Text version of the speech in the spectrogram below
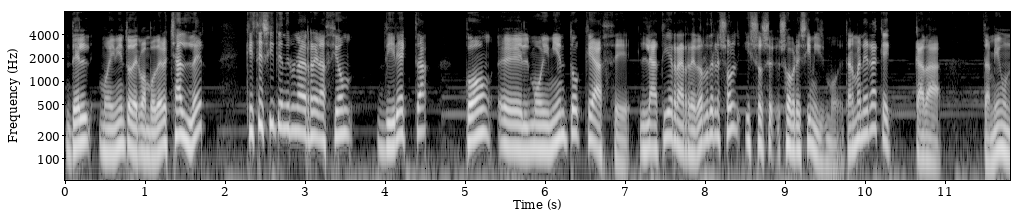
del movimiento del bambodero Chandler, que este sí tendría una relación directa con el movimiento que hace la Tierra alrededor del Sol y sobre sí mismo, de tal manera que cada también un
